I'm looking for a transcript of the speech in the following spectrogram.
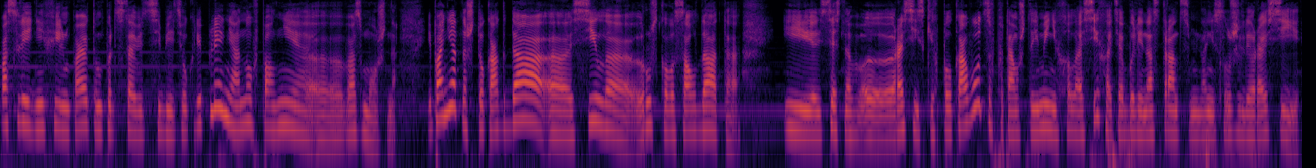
последний фильм, поэтому представить себе эти укрепления, оно вполне э, возможно. И понятно, что когда э, сила русского солдата и, естественно, э, российских полководцев, потому что имени Холоси, хотя были иностранцами, но они служили России,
